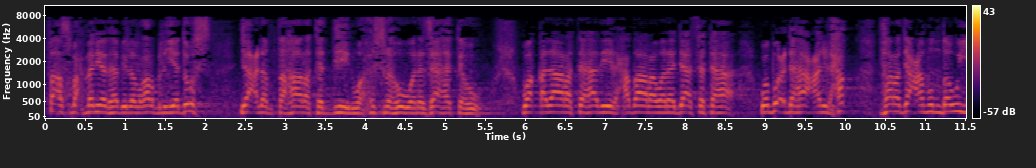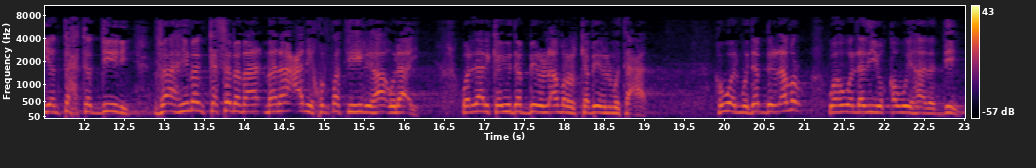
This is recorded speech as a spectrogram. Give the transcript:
فأصبح من يذهب إلى الغرب ليدرس يعلم طهارة الدين وحسنه ونزاهته وقذارة هذه الحضارة ونجاستها وبعدها عن الحق. فرجع منضويا تحت الدين فاهما كسب مناعة لخلطته لهؤلاء. ولذلك يدبر الأمر الكبير المتعال. هو المدبر الأمر وهو الذي يقوي هذا الدين.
